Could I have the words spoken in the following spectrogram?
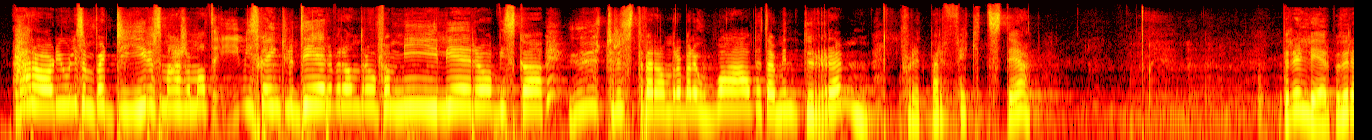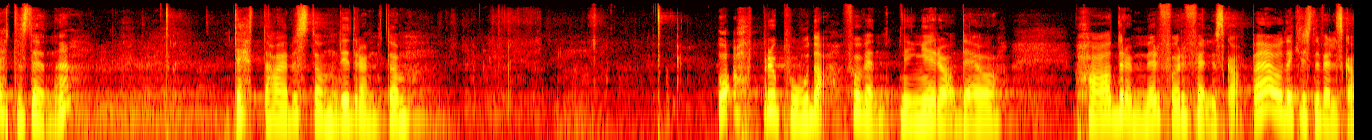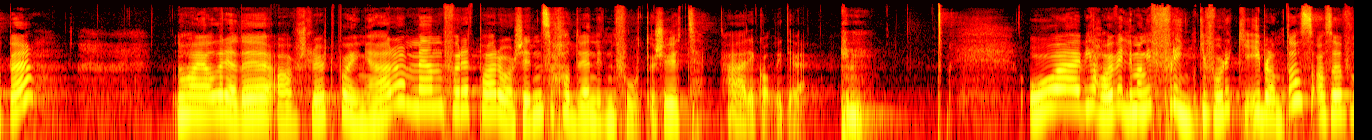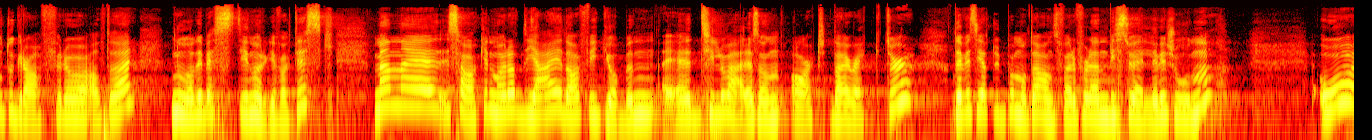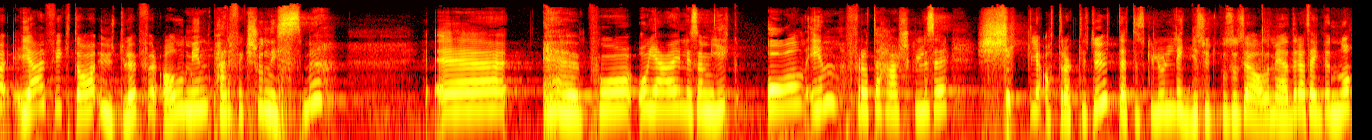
Her har du jo liksom verdier som er som at vi skal inkludere hverandre og familier. Og vi skal utruste hverandre. og bare, Wow, dette er jo min drøm! For et perfekt sted. Dere ler på de rette stedene. Dette har jeg bestandig drømt om. Og apropos da, forventninger og det å ha drømmer for fellesskapet og det kristne fellesskapet nå har jeg allerede avslørt poenget her, men for et par år siden så hadde vi en liten fotoshoot her i kollektivet. Og vi har jo veldig mange flinke folk iblant oss, altså fotografer og alt det der. Noen av de beste i Norge, faktisk. Men eh, saken var at jeg da fikk jobben eh, til å være sånn art director. Dvs. Si at du på en måte har ansvaret for den visuelle visjonen. Og jeg fikk da utløp for all min perfeksjonisme Eh, på, og jeg liksom gikk all in for at det her skulle se skikkelig attraktivt ut. Dette skulle jo legges ut på sosiale medier. Jeg tenkte nå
